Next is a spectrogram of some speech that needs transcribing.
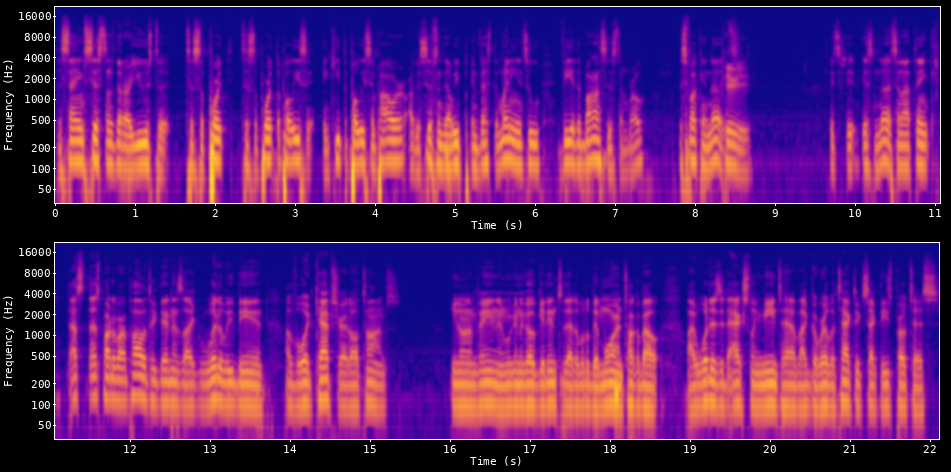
The same systems that are used to to support to support the police and keep the police in power are the systems that we invest the money into via the bond system, bro. It's fucking nuts. Period. It's it, it's nuts, and I think That's that's part of our politic. Then is like literally being avoid capture at all times. You know what I'm saying? And we're gonna go get into that a little bit more and talk about like what does it actually mean to have like guerrilla tactics like these protests.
